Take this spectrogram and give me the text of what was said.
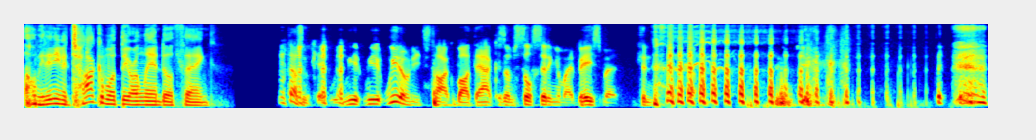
Oh, we didn't even talk about the Orlando thing. That's okay. we, we, we don't need to talk about that because I'm still sitting in my basement.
